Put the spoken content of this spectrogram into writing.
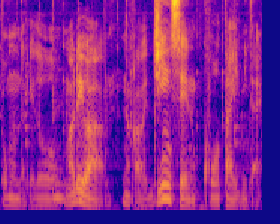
と思うんだけど、うんまああるいはなんか人生の交代みたい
